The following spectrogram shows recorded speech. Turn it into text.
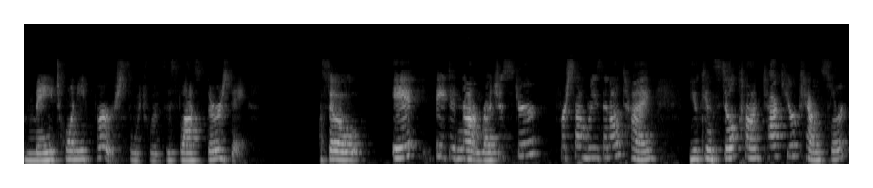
May 21st, which was this last Thursday. So if they did not register for some reason on time, you can still contact your counselor.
